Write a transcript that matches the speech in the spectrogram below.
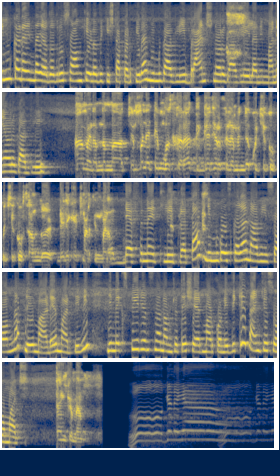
ನಿಮ್ ಕಡೆಯಿಂದ ಯಾವುದಾದ್ರೂ ಸಾಂಗ್ ಕೇಳೋದಕ್ಕೆ ಇಷ್ಟಪಡ್ತೀರಾ? ನಿಮ್ಗಾಗ್ಲಿ ಬ್ರಾಂಚ್ನವ್ರಿಗಾಗ್ಲಿ ಇಲ್ಲ ನಿಮ್ಮ ಮನೆಯವ್ರಿಗಾಗ್ಲಿ? ಹಾ ಮೇಡಮ್ ನಮ್ಮ ಚೆಂಪಣ್ಣ ಟೀಮ್ಗೋಸ್ಕರ ದಿಗ್ಗಜರ ಫಿಲಮ್ ಇಂದ ಕುಚಿಕು ಕುಚಿಕು ಸಾಂಗ್ ಡೆಡಿಕೇಟ್ ಮಾಡ್ತೀನಿ ಮೇಡಮ್ ಡೆಫಿನೆಟ್ಲಿ ಪ್ರತಾಪ್ ನಿಮಗೋಸ್ಕರ ನಾವು ಈ ಸಾಂಗ್ನ ಪ್ಲೇ ಮಾಡೇ ಮಾಡ್ತೀವಿ. ನಿಮ್ಮ ಎಕ್ಸ್ಪೀರಿಯನ್ಸ್ನ ನಮ್ಮ ಜೊತೆ ಶೇರ್ ಮಾಡ್ಕೊಂಡಿದ್ದಕ್ಕೆ thank you so much thank you ma'am ಓ ಗೆಳೆಯ ಗೆಳೆಯ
